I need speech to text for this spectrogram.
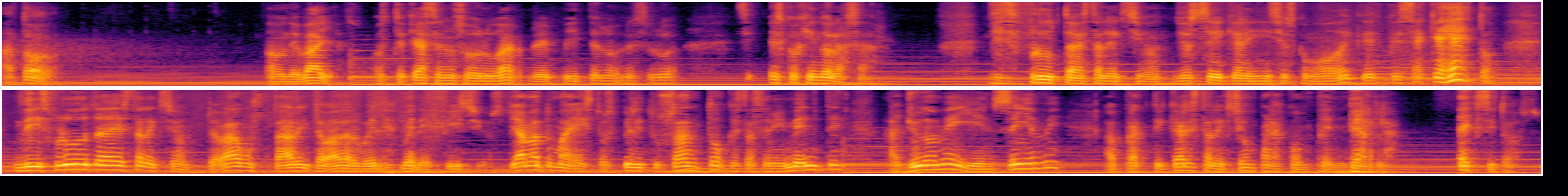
A todo. A donde vayas. O te quedas en un solo lugar, repítelo en ese lugar. escogiendo al azar. Disfruta esta lección. Yo sé que al inicio es como, ¿qué, qué, qué es esto? Disfruta esta lección. Te va a gustar y te va a dar beneficios. Llama a tu Maestro, Espíritu Santo, que estás en mi mente. Ayúdame y enséñame a practicar esta lección para comprenderla. Éxitos.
